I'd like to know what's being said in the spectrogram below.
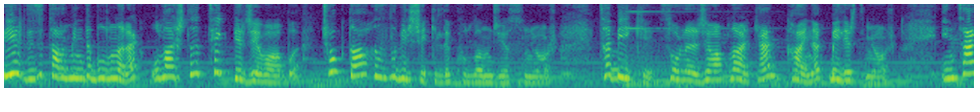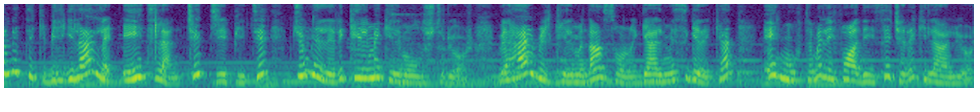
bir dizi tahminde bulunarak ulaştığı tek bir cevabı çok daha hızlı bir şekilde kullanıcıya sunuyor. Tabii ki soruları cevaplarken kaynak belirtmiyor. İnternetteki bilgilerle eğitilen ChatGPT cümleleri kelime kelime oluşturuyor ve her bir kelimeden sonra gelmesi gereken en muhtemel ifadeyi seçerek ilerliyor.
